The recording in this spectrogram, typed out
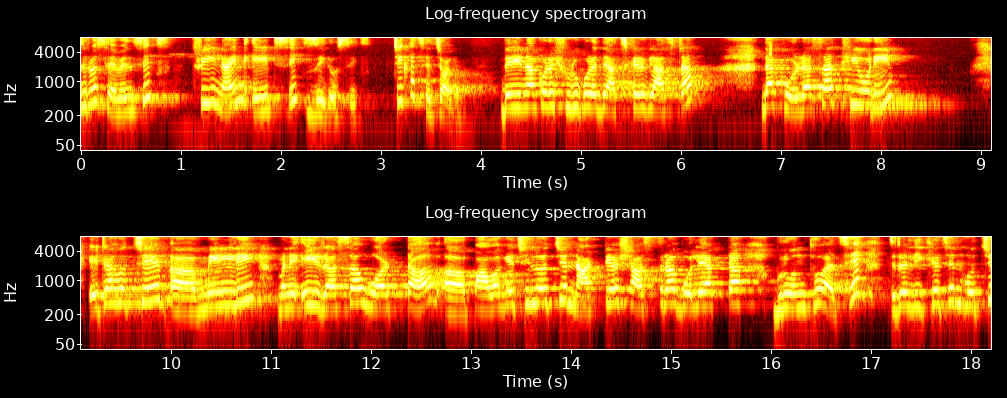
zero seven six three nine eight six zero six ঠিক আছে? চলো, দেরি না করে শুরু করে দিই আজকের ক্লাসটা দেখো রাসা থিওরি এটা হচ্ছে মেনলি মানে এই রাসা ওয়ার্ডটা পাওয়া গেছিল হচ্ছে নাট্য শাস্ত্রা বলে একটা গ্রন্থ আছে, যেটা লিখেছেন হচ্ছে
